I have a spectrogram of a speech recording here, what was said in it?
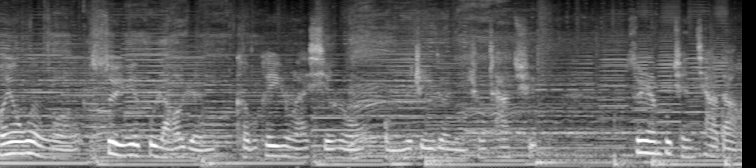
朋友问我，岁月不饶人，可不可以用来形容我们的这一段人生插曲？虽然不全恰当，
